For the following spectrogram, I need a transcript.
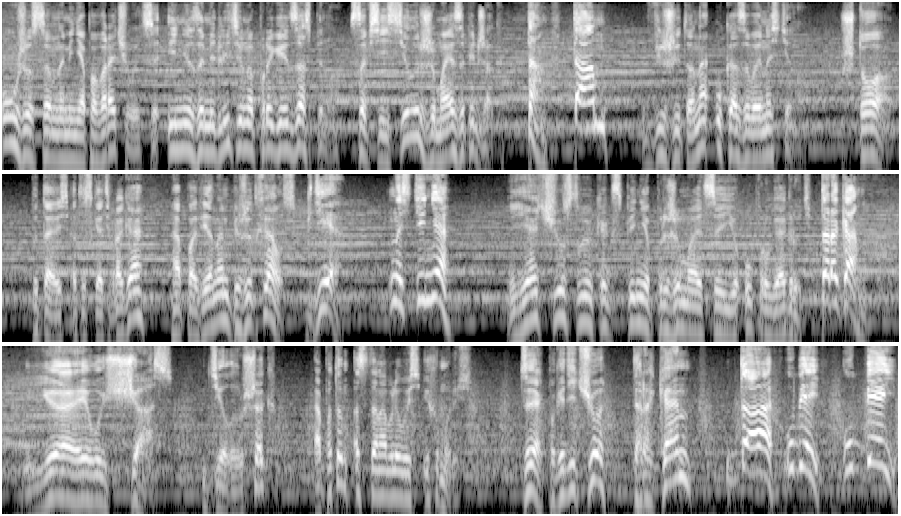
ужасом на меня поворачивается и незамедлительно прыгает за спину, со всей силы сжимая за пиджак. «Там! Там!» — визжит она, указывая на стену. «Что?» Пытаюсь отыскать врага, а по венам бежит хаос. «Где?» «На стене!» Я чувствую, как к спине прижимается ее упругая грудь. «Таракан!» «Я его сейчас!» Делаю шаг, а потом останавливаюсь и хмурюсь. «Так, погоди, что? Таракан?» «Да! Убей! Убей!»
